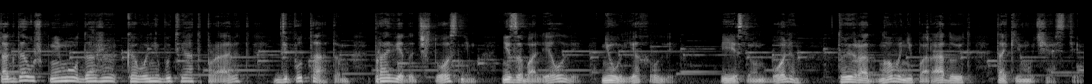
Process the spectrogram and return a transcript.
Тогда уж к нему даже кого-нибудь и отправят депутатам проведать, что с ним, не заболел ли, не уехал ли. И если он болен, то и родного не порадует таким участием.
